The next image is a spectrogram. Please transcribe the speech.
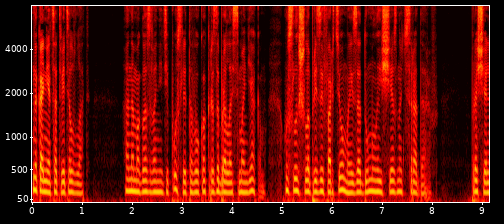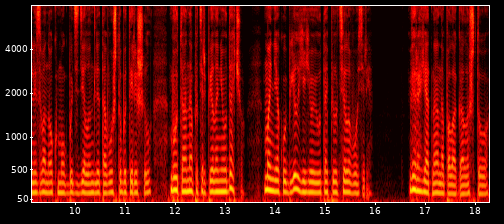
наконец ответил Влад. Она могла звонить и после того, как разобралась с маньяком, услышала призыв Артема и задумала исчезнуть с радаров. Прощальный звонок мог быть сделан для того, чтобы ты решил, будто она потерпела неудачу. Маньяк убил ее и утопил тело в озере. Вероятно, она полагала, что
